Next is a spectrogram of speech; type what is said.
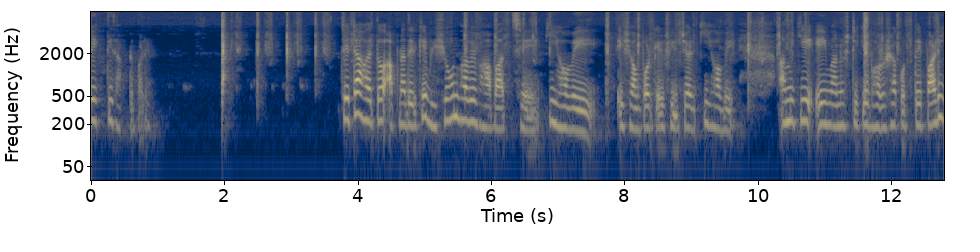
ব্যক্তি থাকতে পারে। যেটা হয়তো আপনাদেরকে ভীষণভাবে ভাবাচ্ছে, কি হবে? এই সম্পর্কের ফিউচার কি হবে? আমি কি এই মানুষটিকে ভরসা করতে পারি?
